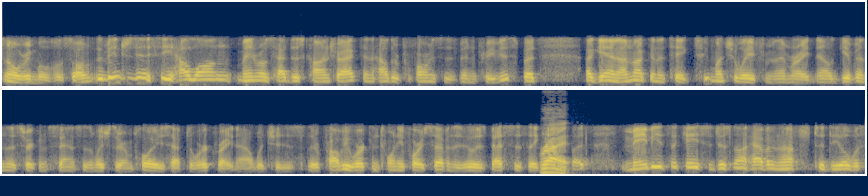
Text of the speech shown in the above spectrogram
snow removal. So it'd be interesting to see how long Main Roads had this contract and how their performance has been previous. But again, I'm not going to take too much away from them right now, given the circumstances in which their employees have to work right now, which is they're probably working 24/7 to do as best as they can. Right. But maybe it's a case of just not having enough to deal with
